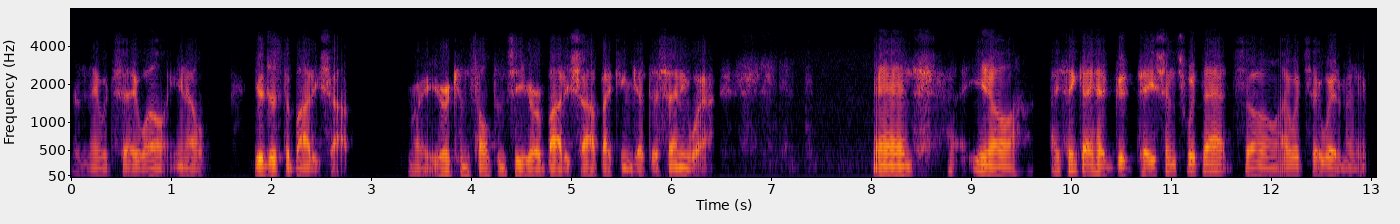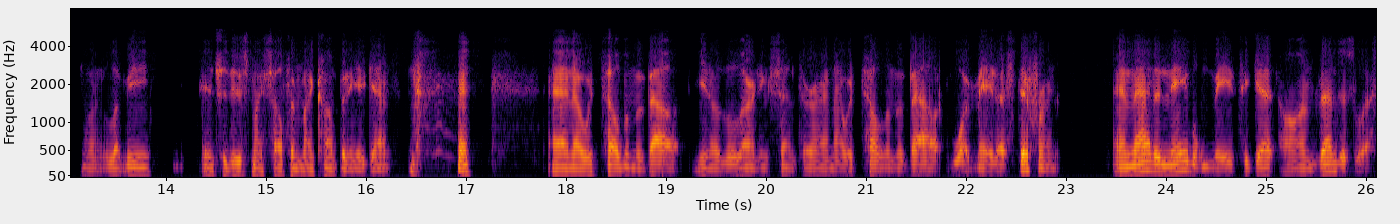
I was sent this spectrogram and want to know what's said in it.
and they would say, "Well, you know, you're just a body shop, right? You're a consultancy, you're a body shop. I can get this anywhere." And you know, I think I had good patience with that, so I would say, "Wait a minute, let me introduce myself and my company again." and I would tell them about, you know, the learning center and I would tell them about what made us different. And that enabled me to get on vendors lists,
